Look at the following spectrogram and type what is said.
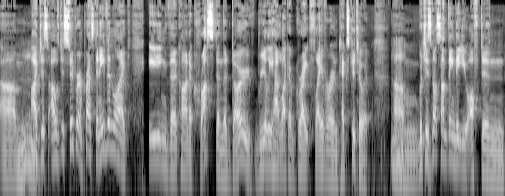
um, I just I was just super impressed, and even like eating the kind of crust and the dough really had like a great flavor and texture to it, um, which is not something that you often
